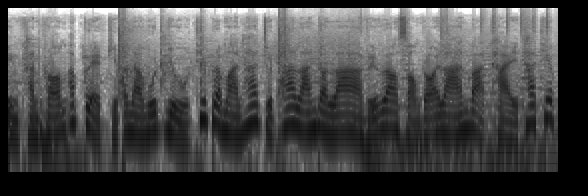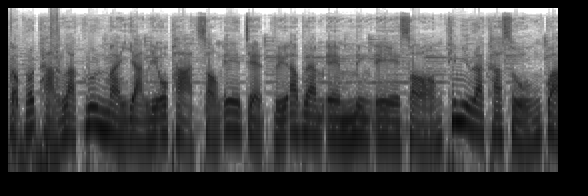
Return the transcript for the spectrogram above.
1 คันพร้อมอัปเกรดขีปนาวุธอยู่ที่ประมาณ 5.5 ล้านดอลลาร์หรือราว 200 ล้านบาทไทย ถ้าเทียบกับรถถังหลักรุ่นใหม่อย่าง Leopard 2A7 หรือ Abram M1A2 ที่มีราคาสูงกว่า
